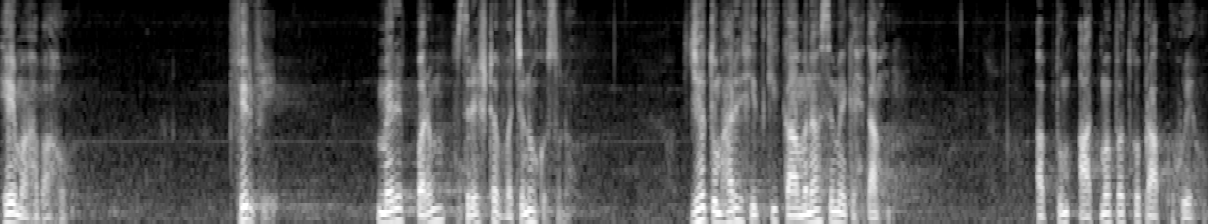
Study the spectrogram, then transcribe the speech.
हे महाबाहो, फिर भी मेरे परम श्रेष्ठ वचनों को सुनो। यह तुम्हारे हित की कामना से मैं कहता हूँ। अब तुम आत्मपद को प्राप्त हुए हो,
